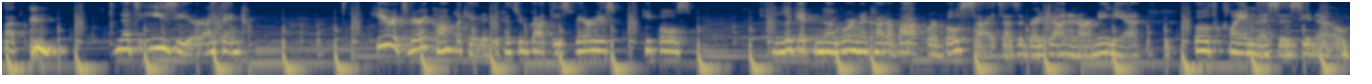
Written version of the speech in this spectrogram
But that's easier, I think. Here, it's very complicated because you've got these various peoples Look at Nagorno Karabakh, where both sides, Azerbaijan and Armenia, both claim this as, you know,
